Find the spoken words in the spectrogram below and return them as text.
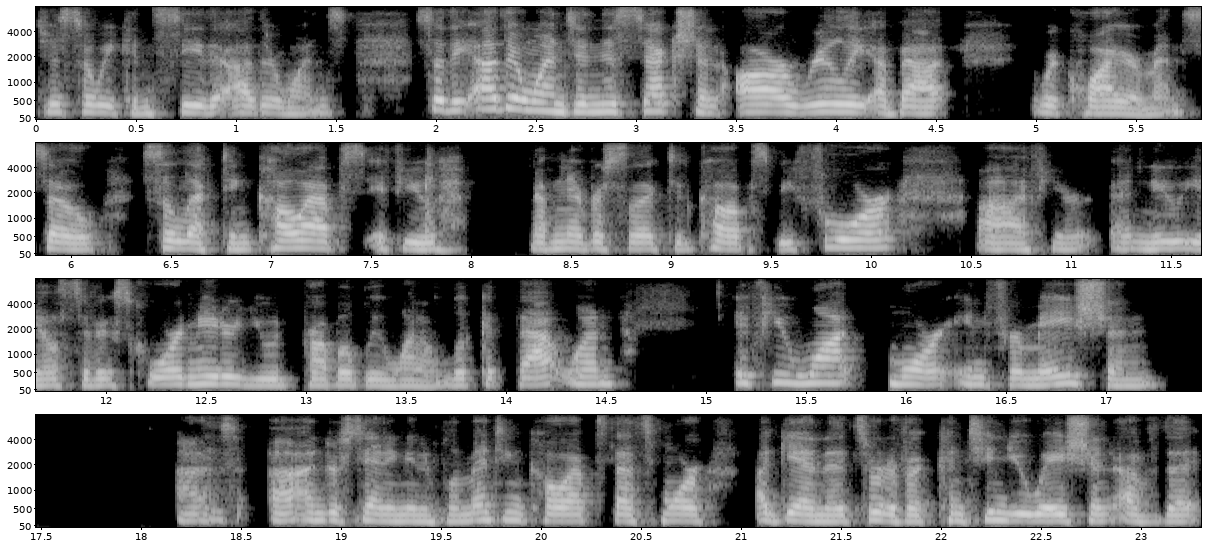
Just so we can see the other ones. So the other ones in this section are really about requirements. So selecting COAAPs, if you have never selected COAAPs before, uh, if you're a new EL Civics coordinator, you would probably want to look at that one. If you want more information, uh, uh, understanding and implementing COAAPs, that's more, again, it's sort of a continuation of the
